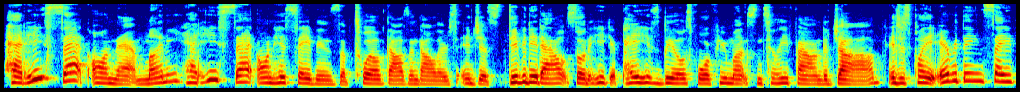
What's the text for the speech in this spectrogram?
Had he sat on that money, had he sat on his savings of $12,000 and just divvied it out so that he could pay his bills for a few months until he found a job and just play everything safe,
